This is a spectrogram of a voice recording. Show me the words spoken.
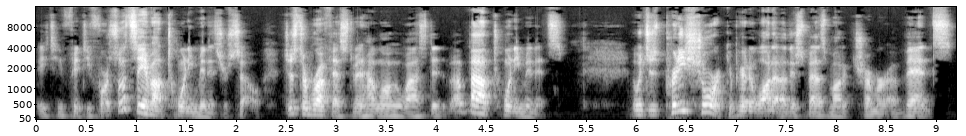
1854. So let's say about 20 minutes or so. Just a rough estimate how long it lasted. About 20 minutes. Which is pretty short compared to a lot of other spasmodic tremor events.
